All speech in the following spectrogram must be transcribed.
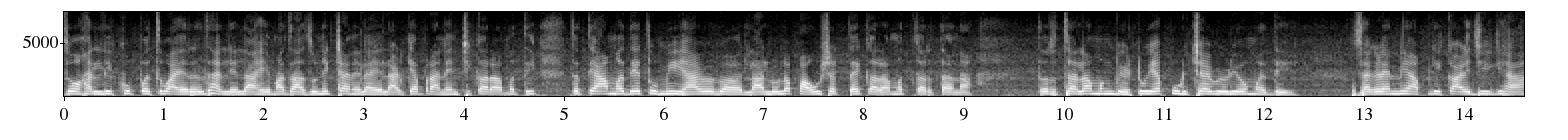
जो हल्ली खूपच व्हायरल झालेला आहे. माझा अजून एक चॅनल आहे लाडक्या प्राण्यांची करामती. तर त्यामध्ये तुम्ही ह्या लालूला पाहू शकताय करामत करताना. तर चला मग भेटूया पुढच्या व्हिडिओमध्ये सगळ्यांनी आपली काळजी घ्या.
